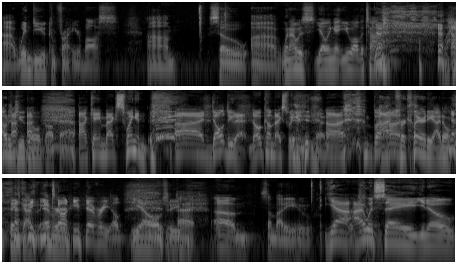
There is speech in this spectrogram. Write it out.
Uh, when do you confront your boss? Um, so uh, when I was yelling at you all the time, how did you go about that? I came back swinging. uh, don't do that. Don't come back swinging. No, no. Uh, but I, uh, for clarity, I don't think I've ever you've never yelled. yelled at Um, somebody who. Yeah, I would me. say, you know,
